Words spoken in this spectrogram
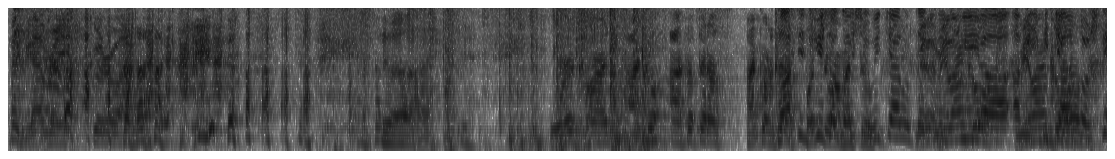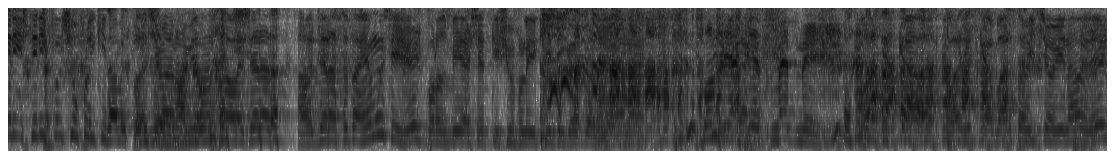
Gabriš, kurva. Work hard, ako, ako teraz, ako Klasicky som to išiel vyťahnuť technicky a, a vyťahol som 4, 4 šuflíky na mesto. Počúvaj ma, Milanko, ale teraz, ale teraz to tam nemusíš, vieš, porozbíjať všetky šuflíky, ty kokos. Pozri, aký je smedný. Klasická, klasická Bartovičovina, vieš,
